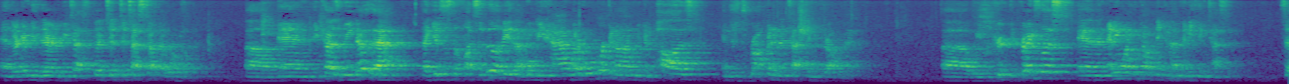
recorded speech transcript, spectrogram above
and they're going to be there to be test, to, to test stuff that we're building. Um, and because we know that, that gives us the flexibility that when we have whatever we're working on, we can pause and just drop it in a testing and drop it in. Uh, we recruit through Craigslist, and then anyone in the company can have anything tested. So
